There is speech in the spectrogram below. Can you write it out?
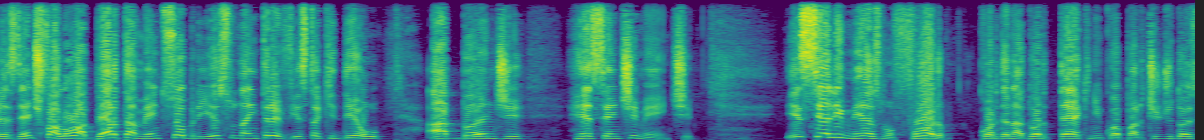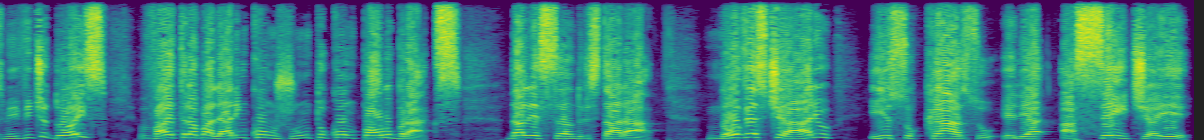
Presidente falou abertamente sobre isso na entrevista que deu à Band recentemente. E se ele mesmo for coordenador técnico a partir de 2022, vai trabalhar em conjunto com Paulo Brax. D'Alessandro estará no vestiário, isso caso ele aceite aí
